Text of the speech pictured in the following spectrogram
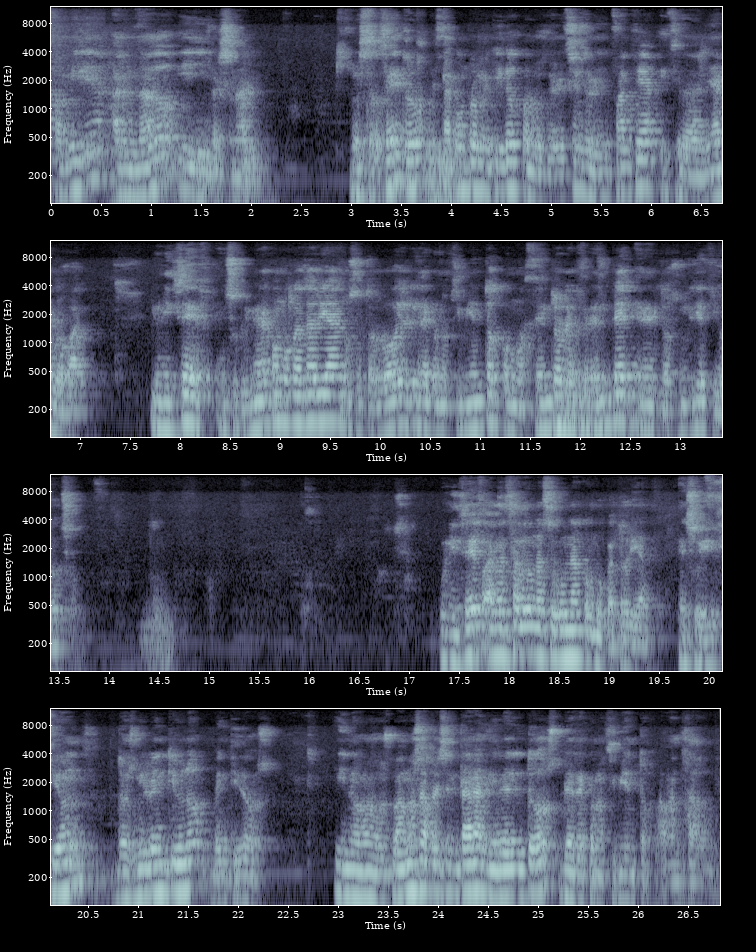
familia, alumnado y personal, nuestro centro está comprometido con los derechos de la infancia y ciudadanía global. UNICEF, en su primera convocatoria, nos otorgó el reconocimiento como centro referente en el 2018. UNICEF ha lanzado una segunda convocatoria, en su edición 2021-22, y nos vamos a presentar a nivel 2 de reconocimiento avanzado.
